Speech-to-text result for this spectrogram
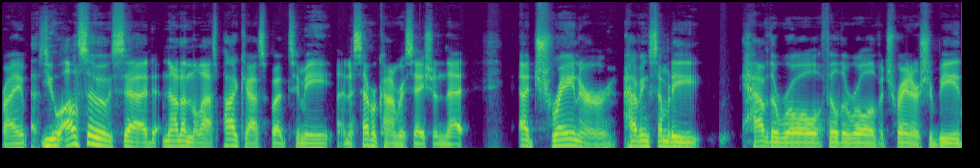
right? Yes. You also said, not on the last podcast, but to me in a separate conversation, that a trainer, having somebody have the role, fill the role of a trainer should be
